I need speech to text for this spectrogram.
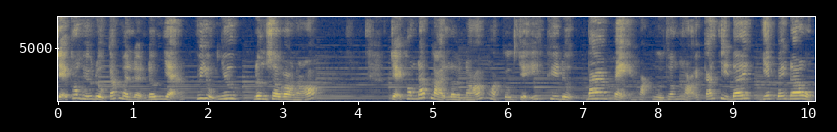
Trẻ không hiểu được các mệnh lệnh đơn giản, ví dụ như đừng sờ vào nó, Trẻ không đáp lại lời nói hoặc cử chỉ khi được ba mẹ hoặc người thân hỏi cái gì đây, dép bé đâu.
